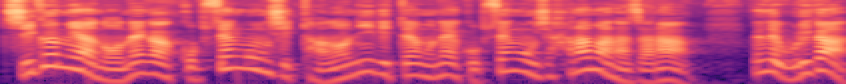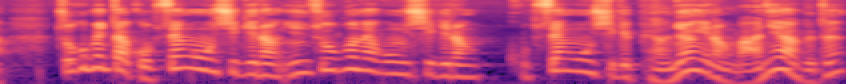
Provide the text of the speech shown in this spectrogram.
지금이야 너네가 곱셈 공식 단원이기 때문에 곱셈 공식 하나만 하잖아. 근데 우리가 조금 이따 곱셈 공식이랑 인수분해 공식이랑 곱셈 공식의 변형이랑 많이 하거든.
